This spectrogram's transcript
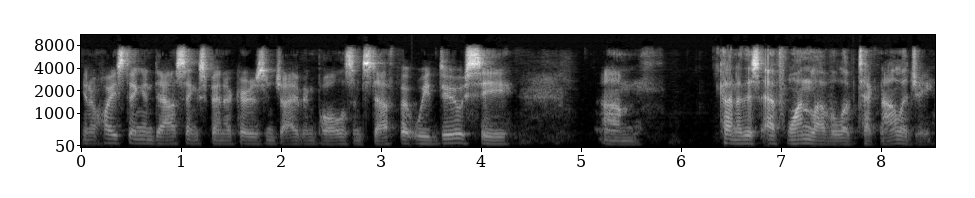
you know, hoisting and dousing spinnakers and jibing poles and stuff, but we do see um, kind of this F1 level of technology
